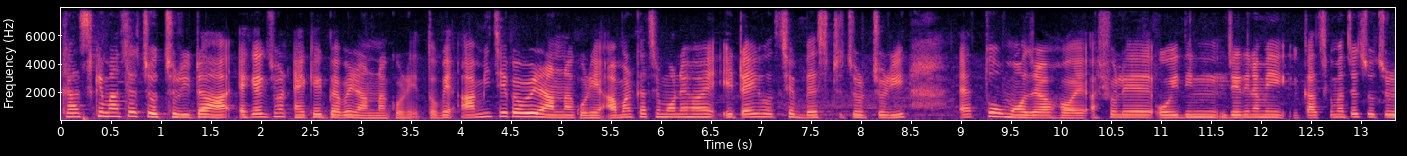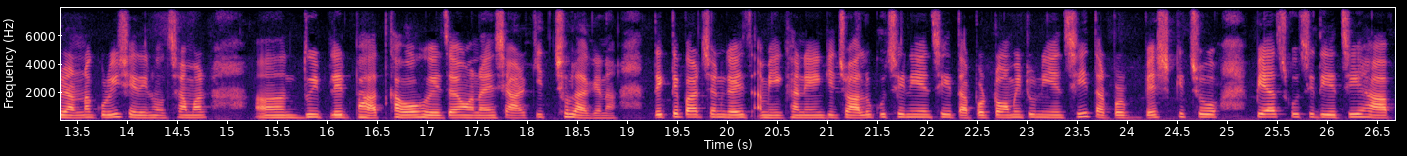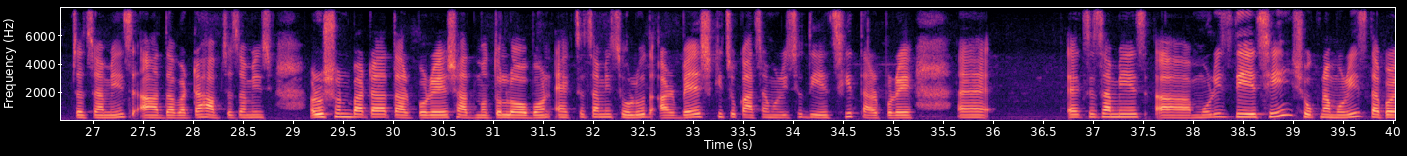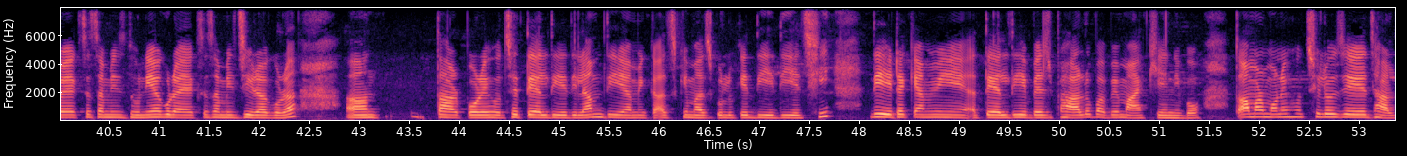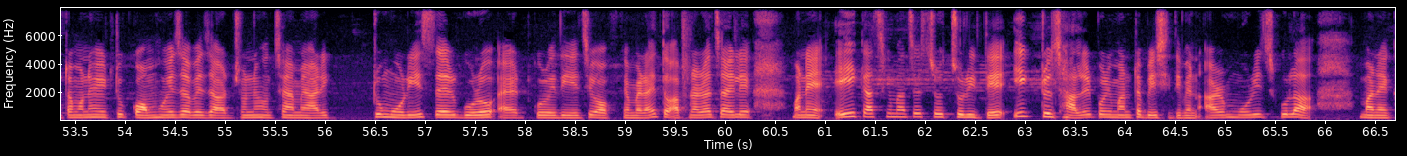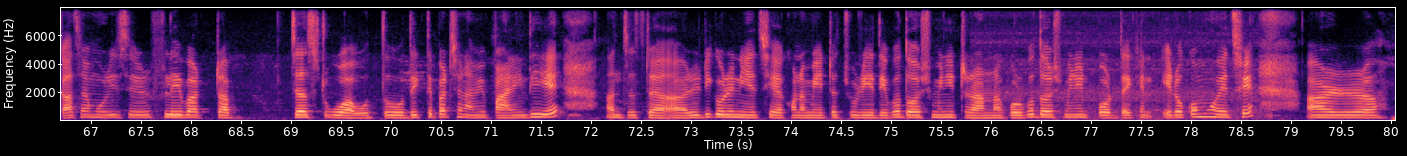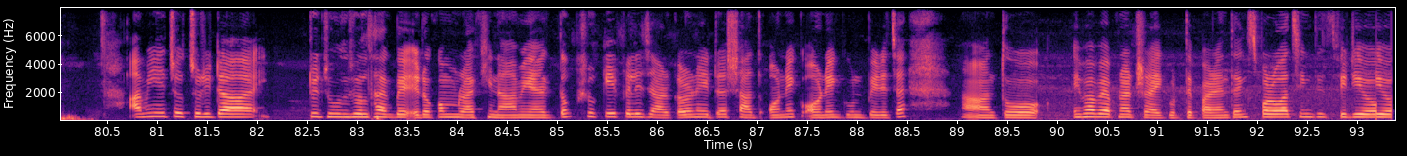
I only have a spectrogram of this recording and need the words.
কাচকি মাছের চচ্চড়িটা এক একজন এক একভাবে রান্না করে। তবে আমি যেভাবে রান্না করি, আমার কাছে মনে হয় এটাই হচ্ছে বেস্ট চচ্চড়ি। এত মজা হয়। আসলে ওই দিন যেদিন আমি কাচকি মাছের চচ্চড়ি রান্না করি, সেদিন হচ্ছে আমার দুই প্লেট ভাত খাওয়া হয়ে যায় অনায়াসে, আর কিচ্ছু লাগে না। দেখতে পাচ্ছেন গাইজ আমি এখানে কিছু আলু কুচি নিয়েছি, তারপর টমেটো নিয়েছি, তারপর বেশ কিছু পেঁয়াজ কুচি দিয়েছি, হাফ চা চামিচ আদা বাটা, হাফ চা চামিচ রসুন বাটা, তারপরে স্বাদ মতো লবণ, এক চা চামিচ হলুদ, আর বেশ কিছু কাঁচামরিচও দিয়েছি, তারপরে এক চা চামিচ মরিচ দিয়েছি, শুকনা মরিচ, তারপরে এক চা চামিচ ধনিয়া গুঁড়া, এক চা চামিচ জিরা গুঁড়া তারপরে হচ্ছে তেল দিয়ে দিলাম, দিয়ে আমি কাজকি মাছগুলোকে দিয়ে দিয়েছি, দিয়ে এটাকে আমি তেল দিয়ে বেশ ভালোভাবে মাখিয়ে নিব। তো আমার মনে হচ্ছিল যে ঝালটা মনে হয় একটু কম হয়ে যাবে, যার জন্য হচ্ছে আমি আরেক একটু মরিচের গুঁড়ো অ্যাড করে দিয়েছি অফ ক্যামেরায় তো আপনারা চাইলে মানে এই কাচকি মাছের চচ্চড়িতে একটু ঝালের পরিমাণটা বেশি দিবেন। আর মরিচগুলা মানে কাঁচা মরিচের ফ্লেভারটা জাস্ট ওয়াও তো দেখতে পাচ্ছেন আমি পানি দিয়ে জাস্ট রেডি করে নিয়েছি। এখন আমি এটা চড়িয়ে দেব। দশ মিনিট রান্না করব। দশ মিনিট পর দেখেন এরকম হয়েছে। আর আমি এই চচ্চড়িটা একটু ঝুল ঝুল থাকবে, এরকম রাখি না। আমি একদম শুকিয়ে ফেলি, যার কারণে এটার স্বাদ অনেক অনেক গুণ বেড়ে যায়। তো এভাবে আপনারা ট্রাই করতে পারেন। Thanks for watching this video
